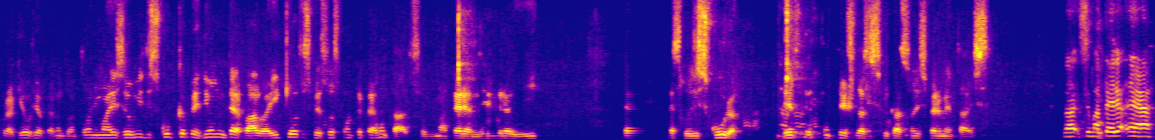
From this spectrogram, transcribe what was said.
por aqui, eu ouvi a pergunta do Antônio, mas eu me desculpo que eu perdi um intervalo aí que outras pessoas podem ter perguntado sobre matéria negra e essa coisa escura dentro uhum. do contexto das explicações experimentais. Se matéria é,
